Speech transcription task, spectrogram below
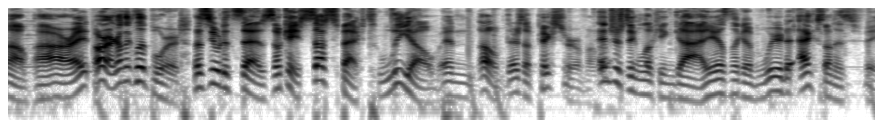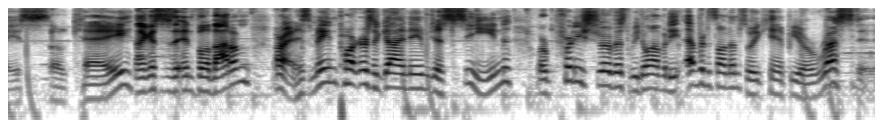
Oh, all right. All right, I got the clipboard. Let's see what it says. Okay, suspect, Leo. And oh, there's a picture of him. Interesting looking guy. He has like a weird X on his face. Okay. I guess this is the info about him. All right, his main partner is a guy named Yassine. We're pretty sure of this. We don't have any evidence on him, so he can't be arrested.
